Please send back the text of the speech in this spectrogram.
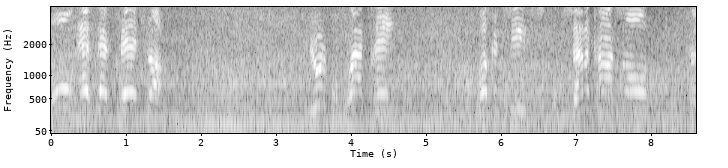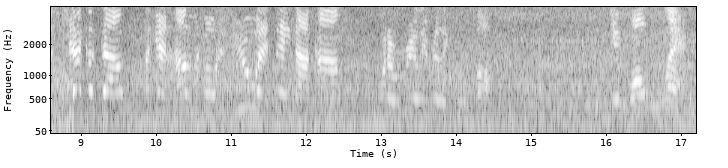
all SS badged up. Beautiful black paint, bucket seats, center console. Just check us out. Again, HollywoodMotorsUSA.com. What a really, really cool car. It won't last.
